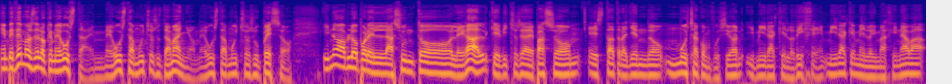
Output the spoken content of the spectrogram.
Empecemos de lo que me gusta. Me gusta mucho su tamaño, me gusta mucho su peso. Y no hablo por el asunto legal, que dicho sea de paso, está trayendo mucha confusión. Y mira que lo dije, mira que me lo imaginaba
